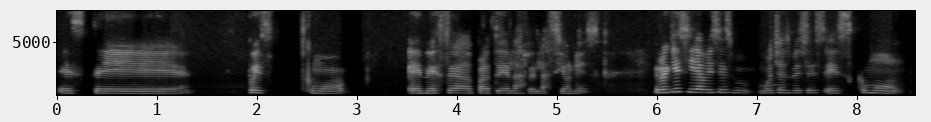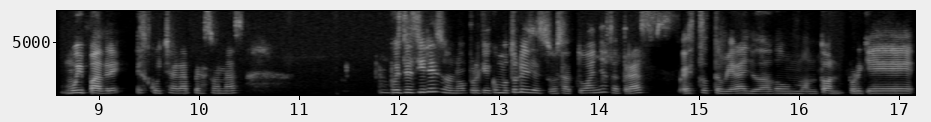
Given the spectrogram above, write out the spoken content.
este, pues como en esta parte de las relaciones, creo que sí, a veces, muchas veces es como muy padre escuchar a personas pues decir eso, ¿no? Porque como tú le dices, o sea, tú años atrás esto te hubiera ayudado un montón, porque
